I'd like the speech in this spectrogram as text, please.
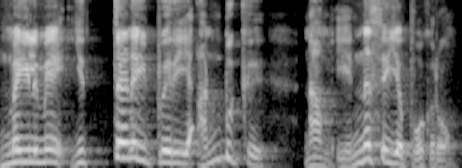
உண்மையிலுமே இத்தனை பெரிய அன்புக்கு நாம் என்ன செய்ய போகிறோம்?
